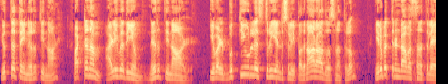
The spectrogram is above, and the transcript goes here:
யுத்தத்தை நிறுத்தினாள் பட்டணம் அழிவதையும் நிறுத்தினாள். இவள் புத்தியுள்ள ஸ்திரீ என்று சொல்லி பதினாறாவது வசனத்திலும் இருபத்தி ரெண்டாம் வசனத்திலே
